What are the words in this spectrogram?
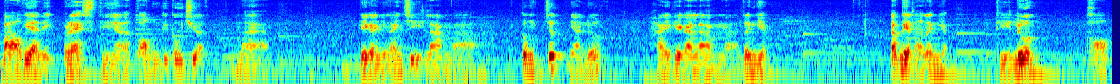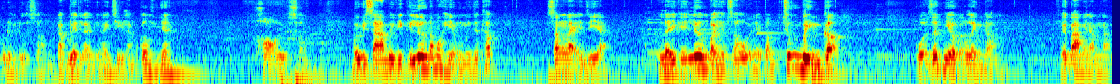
báo VN Express thì à, có một cái câu chuyện mà kể cả những anh chị làm à, công chức nhà nước hay kể cả làm à, doanh nghiệp đặc biệt là doanh nghiệp thì lương khó có được đủ sống đặc biệt là những anh chị làm công nhân khó đủ sống. Bởi vì sao? Bởi vì cái lương đóng bảo hiểm của mình rất thấp. Xong lại gì ạ? Lấy cái lương bảo hiểm xã hội này bằng trung bình cộng của rất nhiều các lành đóng tới 35 năm.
